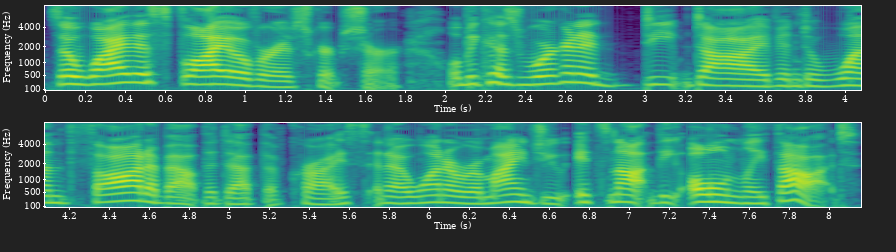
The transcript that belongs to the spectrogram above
So, why this flyover of scripture? Well, because we're going to deep dive into one thought about the death of Christ. And I want to remind you, it's not the only thought.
